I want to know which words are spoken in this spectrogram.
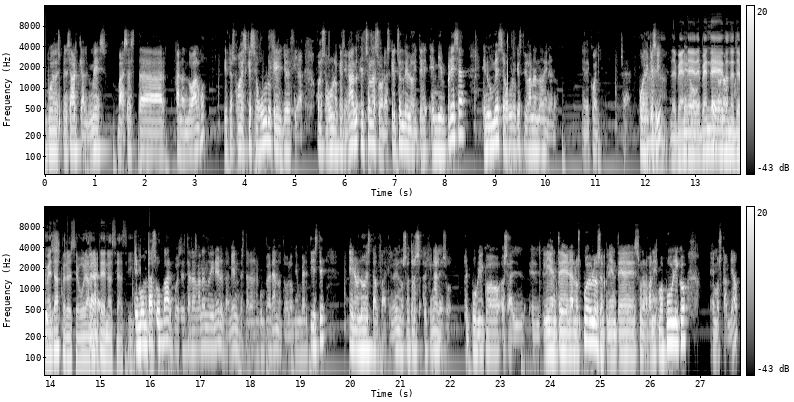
tú puedes pensar que al mes vas a estar ganando algo. Y dices, joder, es que seguro que yo decía, joder, seguro que si he hecho las horas que he hecho en Deloitte en mi empresa, en un mes seguro que estoy ganando dinero. Y de coño. O sea, puede que sí. Depende, depende de dónde te metas, pero seguramente no sea así. Si montas un bar, pues estarás ganando dinero también, estarás recuperando todo lo que invertiste, pero no es tan fácil. ¿eh? Nosotros, al final, eso, el público, o sea, el, cliente era los pueblos, el cliente es un organismo público, hemos cambiado,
